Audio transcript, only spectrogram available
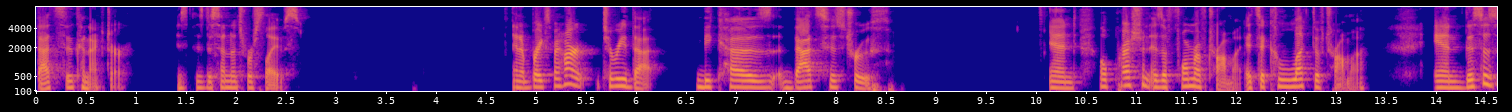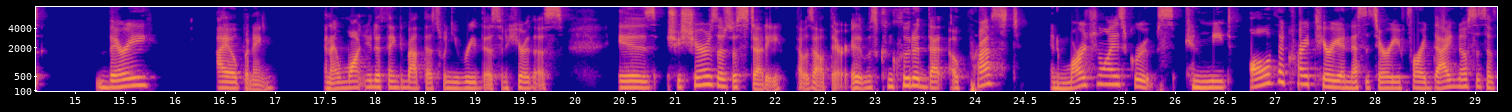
That's the connector. His, descendants were slaves. And it breaks my heart to read that because that's his truth. And oppression is a form of trauma, it's a collective trauma. And this is very eye opening. And I want you to think about this when you read this and hear this. Is she shares there's a study that was out there. It was concluded that oppressed and marginalized groups can meet all of the criteria necessary for a diagnosis of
